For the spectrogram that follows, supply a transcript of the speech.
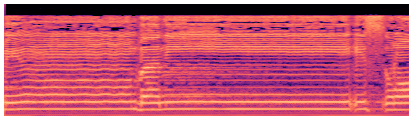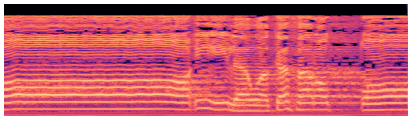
من بني إسرائيل وكفرت طائفه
